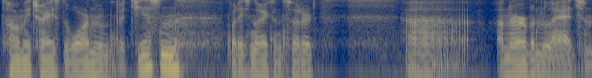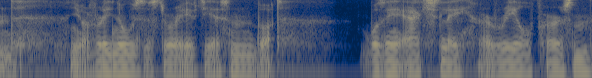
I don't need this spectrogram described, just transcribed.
Tommy tries to warn them about Jason, but he's now considered uh, an urban legend. You know, everybody knows the story of Jason, but was he actually a real person?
